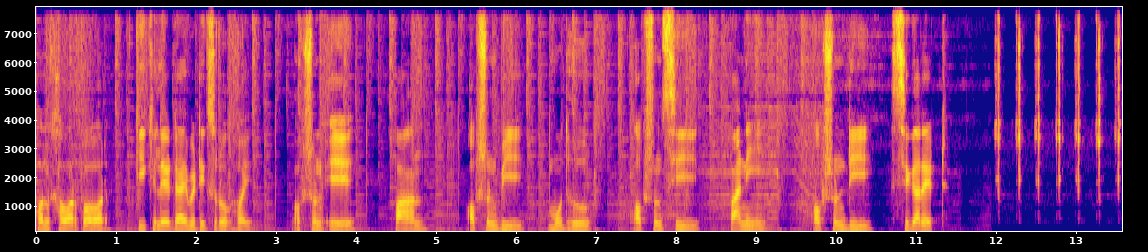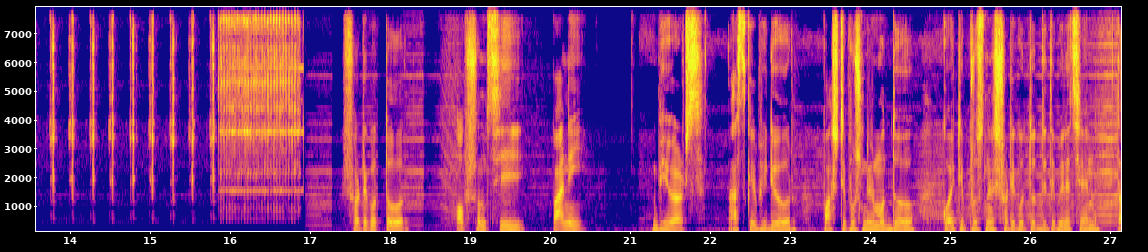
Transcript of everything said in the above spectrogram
ফল খাওয়ার পর কি খেলে ডায়াবেটিক্স রোগ হয়? অপশন এ পান। অপশন বি মধু। অপশন সি পানি। অপশন ডি সিগারেট সঠিক উত্তর অপশন সি, পানি। ভিউয়ার্স, আজকের ভিডিওর পাঁচটি প্রশ্নের মধ্যে কয়টি প্রশ্নের সঠিক উত্তর দিতে পেরেছেন তা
